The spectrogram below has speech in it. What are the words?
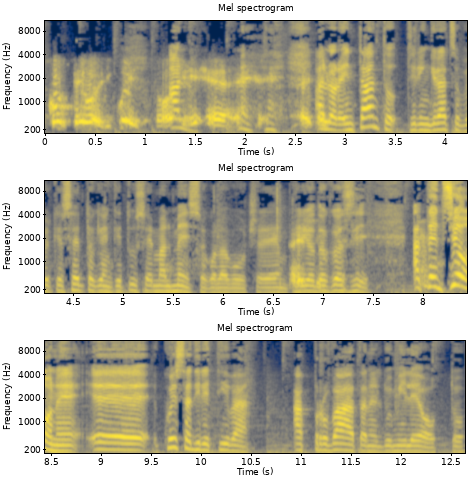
colpevole di questo. Allora, e, eh, allora, intanto ti ringrazio perché sento che anche tu sei malmesso con la voce, è un periodo sì. così. Attenzione, questa direttiva approvata nel 2008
